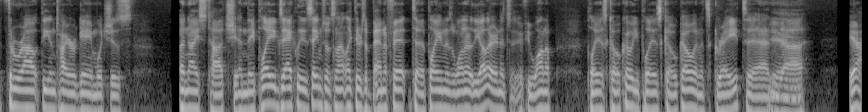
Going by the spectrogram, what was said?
throughout the entire game, which is a nice touch. And they play exactly the same, so it's not like there's a benefit to playing as one or the other. And it's if you want to play as Coco, you play as Coco, and it's great. And Yeah. uh, yeah,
